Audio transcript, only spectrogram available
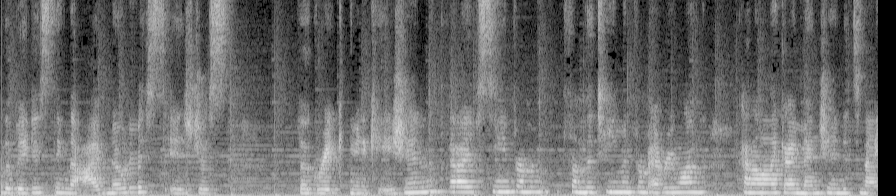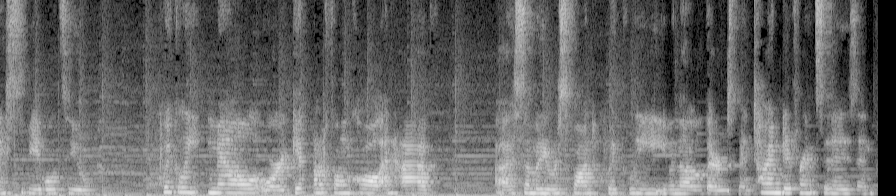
The biggest thing that I've noticed is just the great communication that I've seen from from the team and from everyone. Kind of like I mentioned, it's nice to be able to quickly email or get on a phone call and have uh, somebody respond quickly, even though there's been time differences and,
